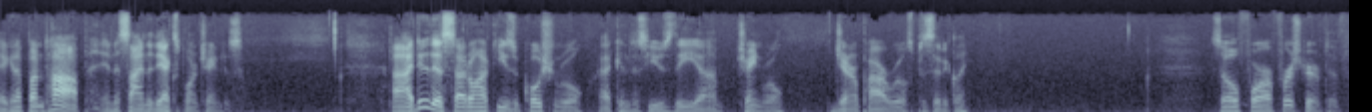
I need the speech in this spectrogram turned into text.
Take it up on top, and the sign of the exponent changes. Uh, I do this so I don't have to use a quotient rule. I can just use the um, chain rule, general power rule specifically. So for our first derivative,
